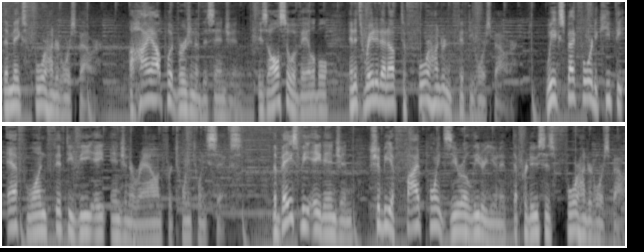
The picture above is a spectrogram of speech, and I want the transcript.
that makes 400 horsepower. A high-output version of this engine is also available, and it's rated at up to 450 horsepower. We expect Ford to keep the F-150 V8 engine around for 2026. The base V8 engine should be a 5.0-liter unit that produces 400 horsepower.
